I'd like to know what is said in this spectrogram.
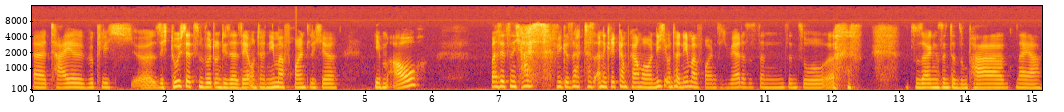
äh, Teil wirklich äh, sich durchsetzen wird und dieser sehr unternehmerfreundliche eben auch. Was jetzt nicht heißt, wie gesagt, dass Annegret Kamp-Karrenbauer nicht unternehmerfreundlich wäre. Das ist dann, sind so, äh, sozusagen, sind dann so ein paar, naja,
